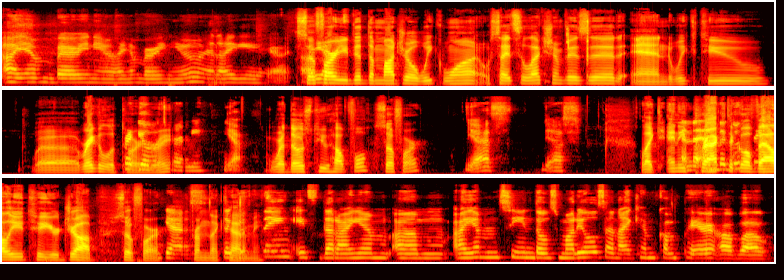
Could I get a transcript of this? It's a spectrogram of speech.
I am very new. I am very new, and I I so am far you did the module week one site selection visit and week two uh, regulatory, right? regulatory. Yeah. Were those two helpful so far? Yes. Yes. Like any And and practical thing value to your job so far yes, from the the good academy? thing is that I am um I am seeing those modules and I can compare about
